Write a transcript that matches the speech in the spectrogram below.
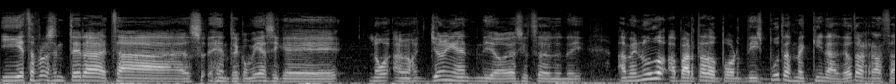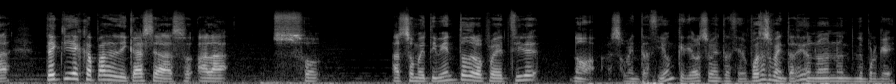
Y esta frase entera está entre comillas, así que a lo mejor yo no he entendido, a ver si ustedes entendéis. A menudo apartado por disputas mezquinas de otras razas, Tekli es capaz de dedicarse a, la al sometimiento de los proyectiles. No, ¿somentación? ¿Qué diablos somentación? Pues somentación, no, no entiendo por qué.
